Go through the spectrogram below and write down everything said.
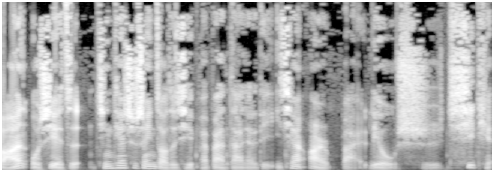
早安，我是叶子。今天是摄影早自习陪伴大家的第一千二百六十七天。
